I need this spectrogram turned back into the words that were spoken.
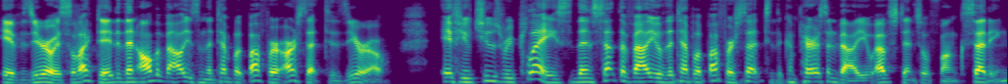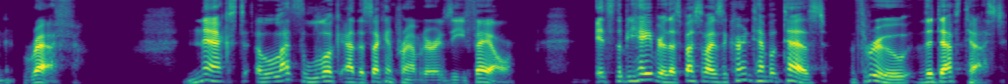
If zero is selected, then all the values in the template buffer are set to zero. If you choose replace, then set the value of the template buffer set to the comparison value of stencil func setting ref. Next, let's look at the second parameter, zfail. It's the behavior that specifies the current template test through the depth test.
